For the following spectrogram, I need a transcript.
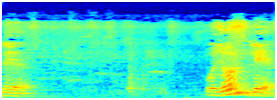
layer ozone layer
